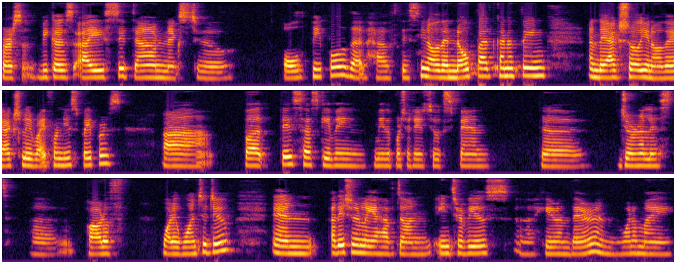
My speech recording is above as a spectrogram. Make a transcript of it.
person because i sit down next to old people that have this you know the notepad kind of thing and they actually you know they actually write for newspapers uh, but this has given me the opportunity to expand the journalist uh, part of what I want to do. And additionally, I have done interviews uh, here and there. And one of my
